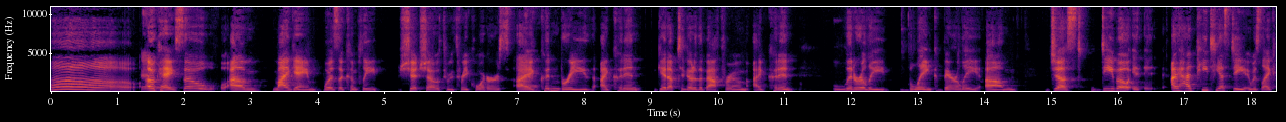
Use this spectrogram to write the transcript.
Oh, Anyway. okay. So, um, my game was a complete shit show through three quarters. I couldn't breathe. I couldn't get up to go to the bathroom. I couldn't literally blink barely. Um, just Deebo. It, it- I had PTSD. It was like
